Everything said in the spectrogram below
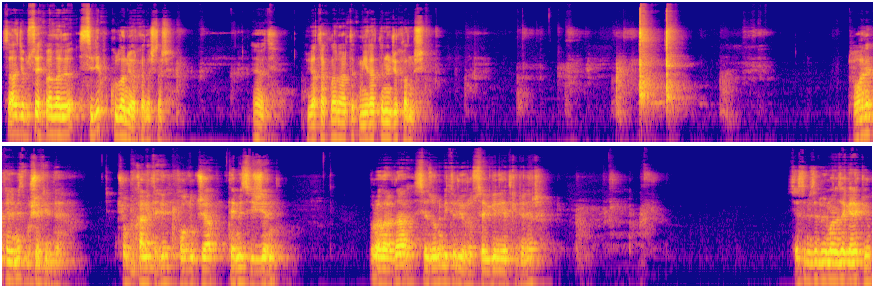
Sadece bu sehpaları silip kullanıyor arkadaşlar. Evet. Yataklar artık milattan önce kalmış. Tuvaletlerimiz bu şekilde. Çok kaliteli, oldukça temiz, hijyen. Buralarda sezonu bitiriyoruz sevgili yetkililer. Sesimizi duymanıza gerek yok.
